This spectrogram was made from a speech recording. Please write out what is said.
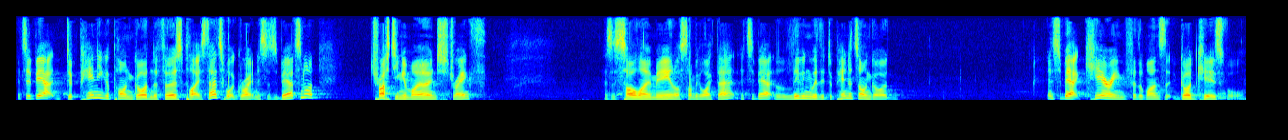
It's about depending upon God in the first place. That's what greatness is about. It's not trusting in my own strength as a solo man or something like that. It's about living with a dependence on God. It's about caring for the ones that God cares for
